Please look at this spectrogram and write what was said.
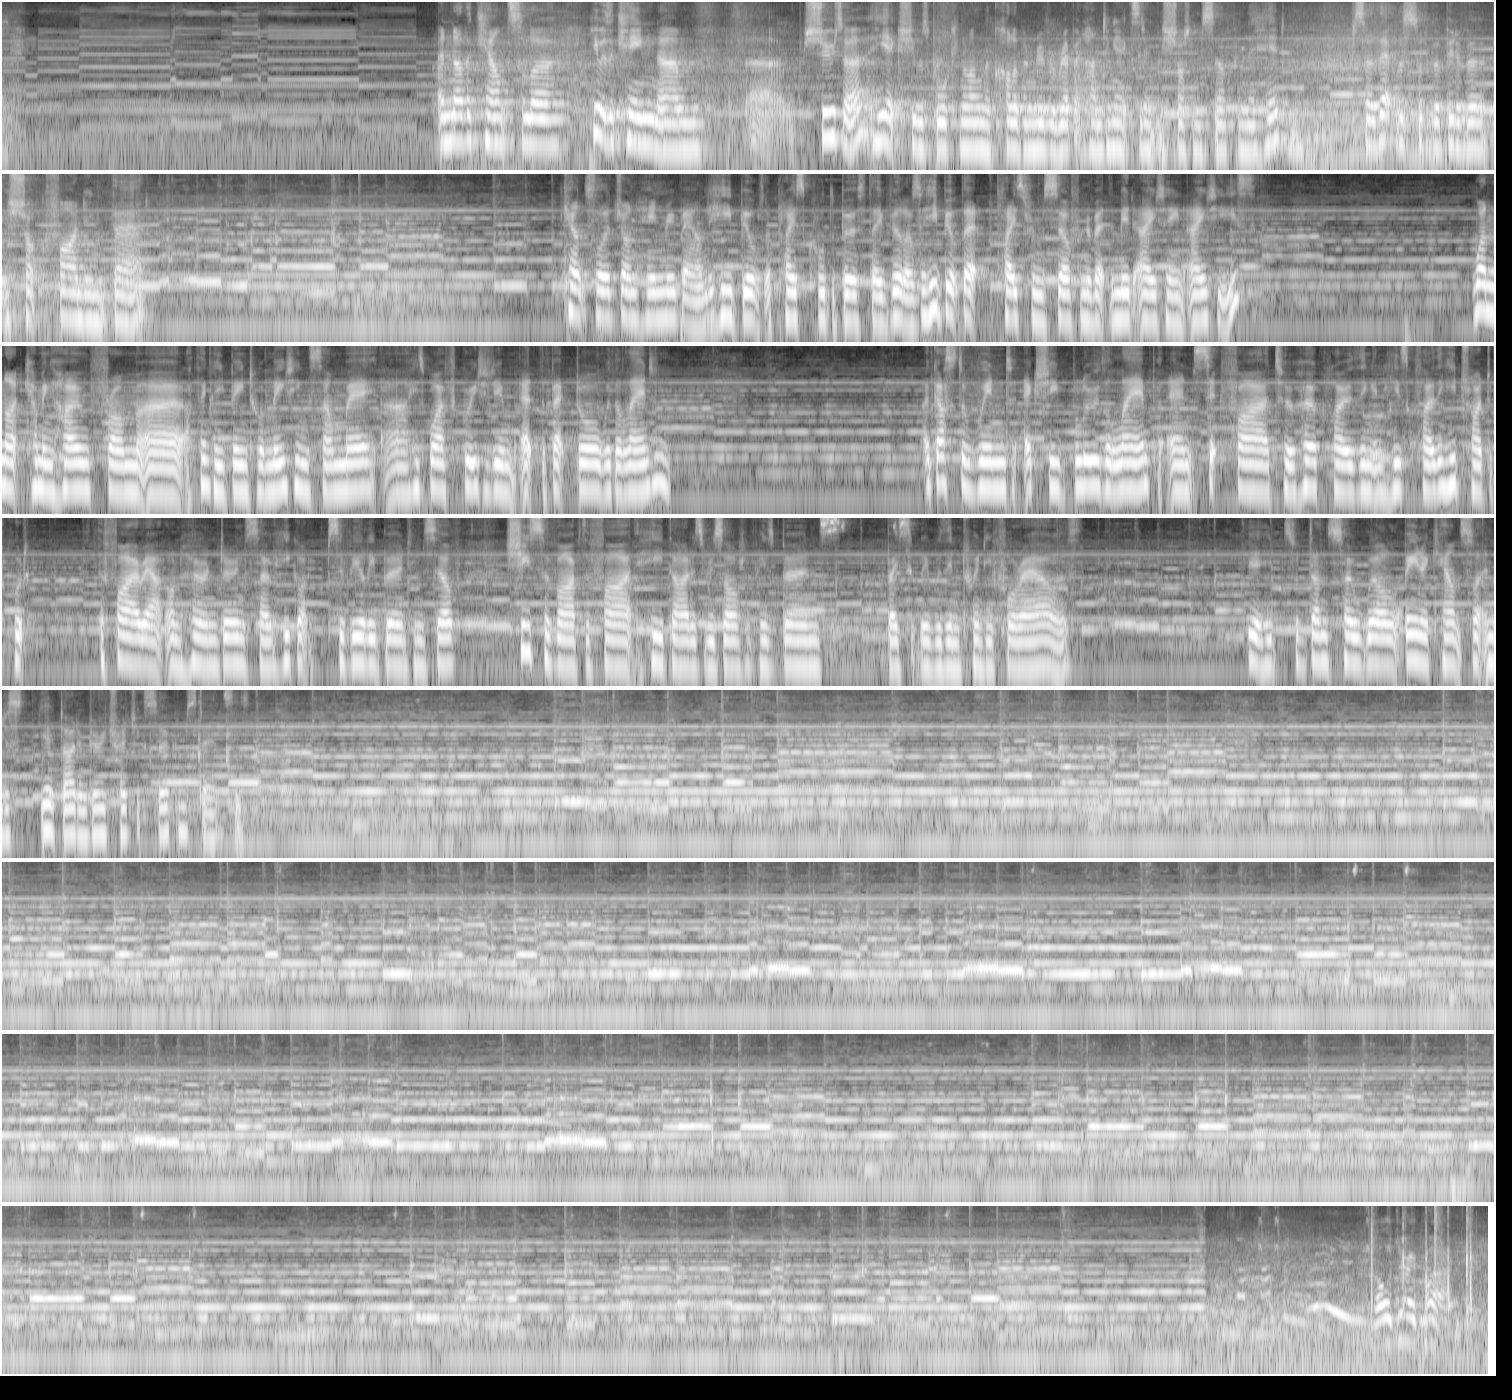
Another councillor, he was a keen um, uh, shooter. He actually was walking along the Coliban River rabbit hunting and accidentally shot himself in the head. So that was sort of a bit of a, a shock finding that. Councillor John Henry Bound, he built a place called the Birthday Villa. So he built that place for himself in about the mid 1880s. One night coming home from, uh, I think he'd been to a meeting somewhere, uh, his wife greeted him at the back door with a lantern. A gust of wind actually blew the lamp and set fire to her clothing and his clothing. He tried to put the fire out on her and doing so he got severely burned himself. She survived the fire. He died as a result of his burns basically within 24 hours. Yeah, he'd sort of done so well being a councillor and just, yeah, died in very tragic circumstances. Old Jerry Clark.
